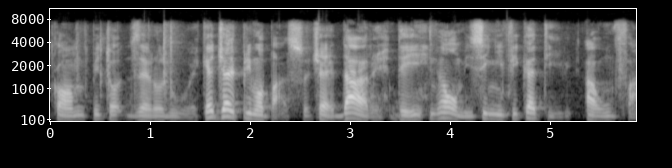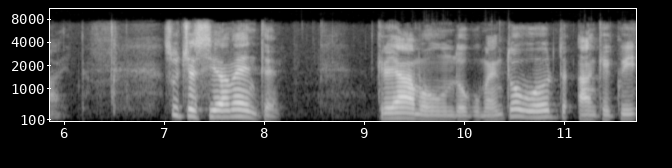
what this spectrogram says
compito 02, che è già il primo passo, cioè dare dei nomi significativi a un file. Successivamente creiamo un documento Word, anche qui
